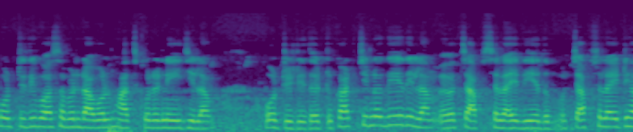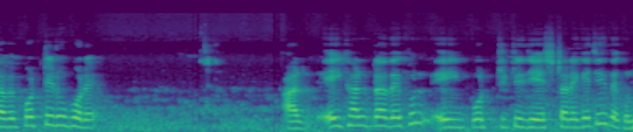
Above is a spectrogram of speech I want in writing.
পট্টিটি বসাবেন ডাবল ভাঁজ করে নিয়েছিলাম পট্টিটি তো একটু কাটচিহ্ন দিয়ে দিলাম, এবার চাপ সেলাই দিয়ে দেবো। চাপ সেলাইটি হবে পট্টির উপরে। আর এইখানটা দেখুন, এই পট্টিটি যে এক্সট্রা রেখেছি, দেখুন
